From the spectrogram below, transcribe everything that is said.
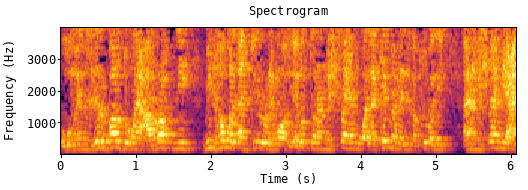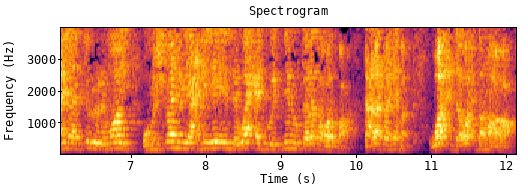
ومن غير برضه ما يعرفني مين هو ال anterior rami يا دكتور أنا مش فاهم ولا كلمة من اللي مكتوبة دي. أنا مش فاهم يعني إيه anterior rami ومش فاهم يعني إيه ال L واحد واثنين وثلاثة وأربعة. تعالى أفهمك. واحدة واحدة مع بعض.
